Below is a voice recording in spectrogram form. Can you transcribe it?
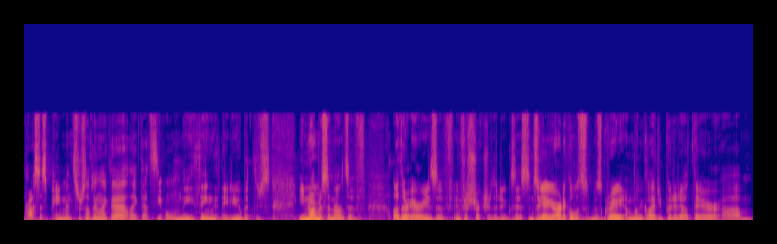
process payments or something like that. Like that's the only thing that they do, but there's enormous amounts of other areas of infrastructure that exist. And so, yeah, your article was, was great. I'm really glad you put it out there. Um,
